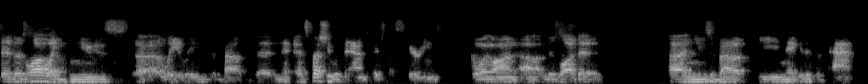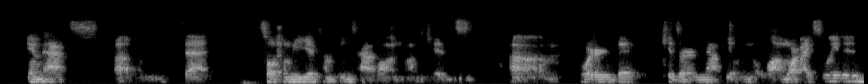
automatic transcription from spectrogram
there, there's a lot of like news uh, lately about the especially with the antitrust hearings going on. Uh, there's a lot of uh, news about the negative impact impacts um, that social media companies have on on kids, um, where the kids are now feeling a lot more isolated.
